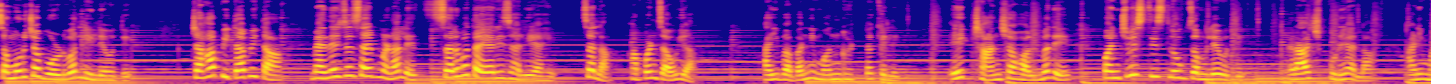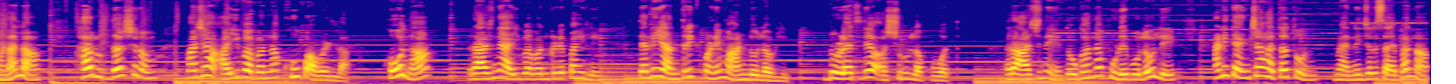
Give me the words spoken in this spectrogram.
समोरच्या बोर्डवर लिहिले होते. चहा पिता पिता मॅनेजर साहेब म्हणाले सर्व तयारी झाली आहे. चला आपण जाऊया. आईबाबांनी मन घट्ट केले. एक छानशा हॉलमध्ये पंचवीस तीस लोक जमले होते. राज पुढे आला आणि म्हणाला हा वृद्धाश्रम माझ्या आईबाबांना खूप आवडला. हो ना राजने आईबाबांकडे पाहिले. त्याने यांत्रिकपणे मान डोलावली. डोळ्यातले अश्रू लपवत. राजने दोघांना पुढे बोलवले आणि त्यांच्या हातातून मॅनेजर साहेबांना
